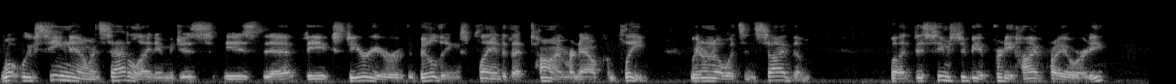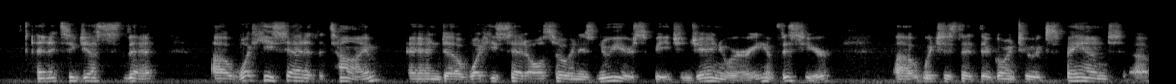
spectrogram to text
What we've seen now in satellite images is that the exterior of the buildings planned at that time are now complete. We don't know what's inside them, but this seems to be a pretty high priority. And it suggests that uh, what he said at the time and uh, what he said also in his New Year's speech in January of this year uh, which is that they're going to expand uh,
